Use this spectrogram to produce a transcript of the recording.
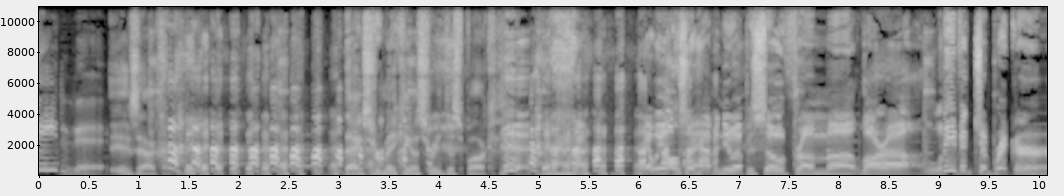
hated it. exactly. Thanks for making us read this book. and we also have a new episode from uh, Laura. Leave it to Bricker,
